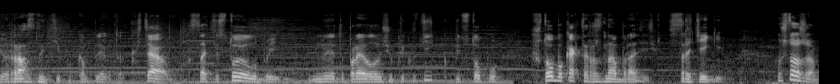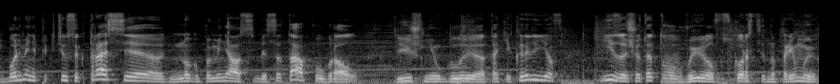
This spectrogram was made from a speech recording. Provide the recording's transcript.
разные типы комплекта. Хотя, кстати, стоило бы это правило еще прикрутить к пидстопу, чтобы как-то разнообразить стратегии. Ну что же, более-менее прикатился к трассе, немного поменял себе сетап, убрал лишние углы атаки крыльев и за счет этого выиграл в скорости на прямых.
